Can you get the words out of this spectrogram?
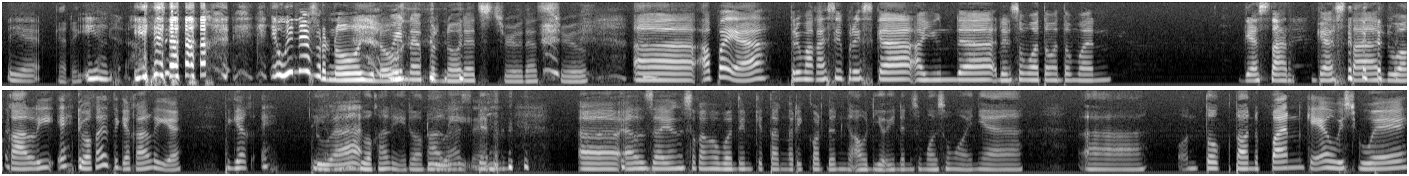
Iya. Iya. Iya. Ya, we never know, you know. we never know that's true that's true Eh, apa ya terima kasih Priska Ayunda dan semua teman-teman Guest star. Gasta dua kali eh dua kali tiga kali ya tiga eh tiga Dua. kali? dua kali dua Dua, kali Sen. dan eh, Elza yang suka ngebantuin kita nge-record dan nge-audioin dan semua semuanya Eh, untuk tahun depan kayak wish gue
